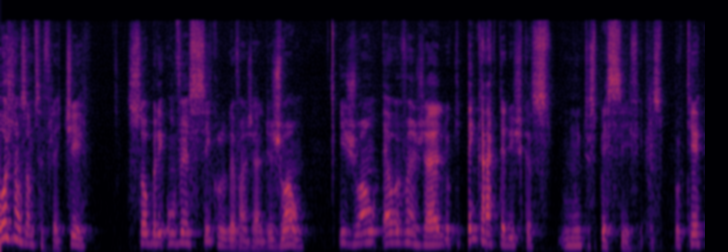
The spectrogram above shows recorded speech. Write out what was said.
Hoje nós vamos refletir sobre um versículo do Evangelho de João, e João é o evangelho que tem características muito específicas, porque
